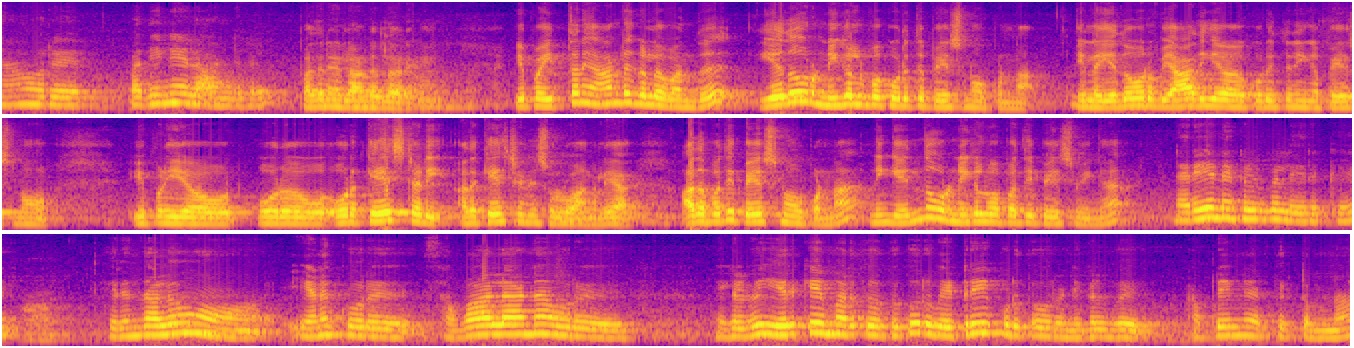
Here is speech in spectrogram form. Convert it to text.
நான் ஒரு பதினேழு ஆண்டுகள். பதினேழு ஆண்டுகளாக இருக்கீங்க. இப்போ இத்தனை ஆண்டுகளில் வந்து ஏதோ ஒரு நிகழ்வை குறித்து பேசணும் அப்படின்னா இல்லை ஏதோ ஒரு வியாதியை குறித்து நீங்கள் பேசணும் இப்படி ஒரு- ஒரு கேஸ் ஸ்டடி அதை கேஸ் ஸ்டடி சொல்லுவாங்க இல்லையா? அதை பற்றி பேசணும் அப்படின்னா நீங்கள் எந்த ஒரு நிகழ்வை பற்றி பேசுவீங்க? நிறைய நிகழ்வுகள் இருக்குது இருந்தாலும் எனக்கு ஒரு சவாலான ஒரு நிகழ்வு இயற்கை மருத்துவத்துக்கு ஒரு வெற்றியை கொடுத்த ஒரு நிகழ்வு அப்படின்னு எடுத்துக்கிட்டோம்னா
